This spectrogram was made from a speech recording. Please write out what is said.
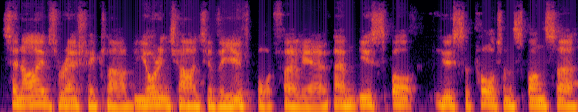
St Ives Rotary Club, you're in charge of the youth portfolio. Um, you, sport, you support and sponsor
